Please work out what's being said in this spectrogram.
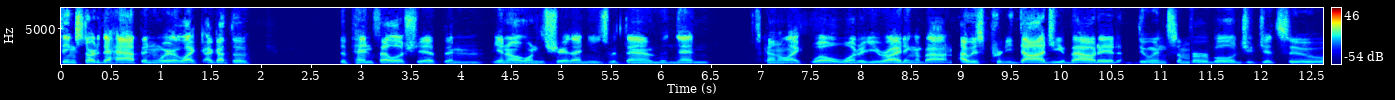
things started to happen where like I got the the PEN fellowship and you know I wanted to share that news with them. And then it's kind of like well what are you writing about? I was pretty dodgy about it doing some verbal jujitsu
